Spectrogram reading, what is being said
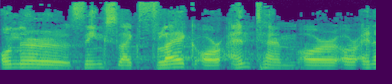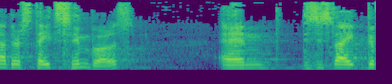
honor things like flag or anthem or, or another state symbols. And this is like the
